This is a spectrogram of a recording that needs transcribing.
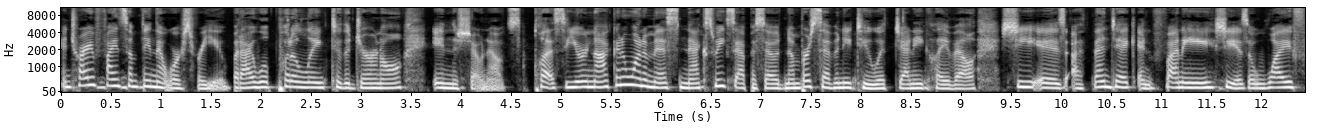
and try and find something that works for you. But I will put a link to the journal in the show notes. Plus, you're not going to want to miss next week's episode, number 72, with Jenny Clayville. She is authentic and funny. She is a wife,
